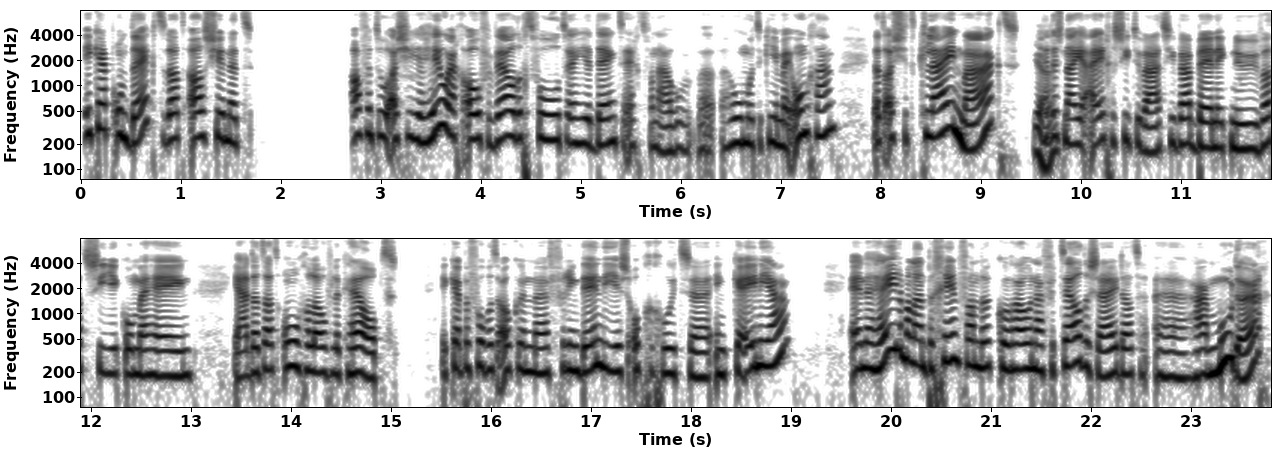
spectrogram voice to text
ik heb ontdekt dat als je het af en toe, als je je heel erg overweldigd voelt en je denkt echt van nou, hoe, hoe moet ik hiermee omgaan? Dat als je het klein maakt, Ja. hè, dus naar je eigen situatie, waar ben ik nu? Wat zie ik om me heen? Ja, dat dat ongelooflijk helpt. Ik heb bijvoorbeeld ook een eh, vriendin die is opgegroeid eh, in Kenia. En eh, helemaal aan het begin van de corona vertelde zij dat haar moeder,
